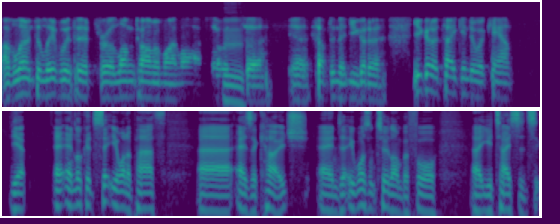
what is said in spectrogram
I've learned to live with it for a long time in my life. So Mm. it's uh, yeah something that you got to you got to take into account. Yep. And, and look, it set you on a path uh, as a coach, and it wasn't too long before uh, you tasted su-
